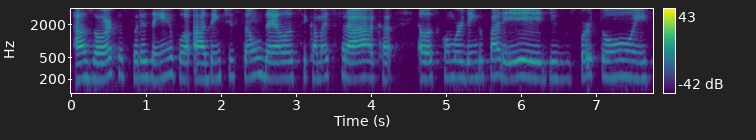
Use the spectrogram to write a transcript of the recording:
as orcas, por exemplo, a dentição delas fica mais fraca, elas ficam mordendo paredes, os portões,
